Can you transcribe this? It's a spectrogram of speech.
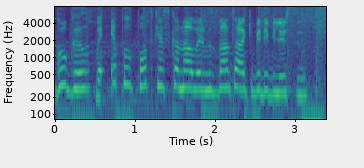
Google ve Apple Podcast kanallarımızdan takip edebilirsiniz.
